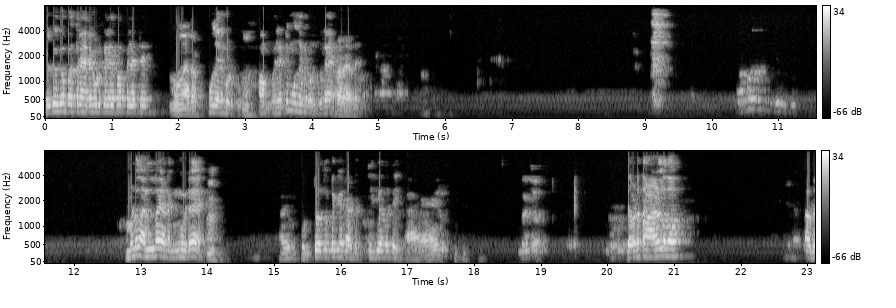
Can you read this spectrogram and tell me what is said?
ഇവർക്കൊക്കെ ഇപ്പൊ എത്ര നേരം കൊടുക്കൽ ഇപ്പൊ പെലറ്റ് മൂന്നേരം മൂന്നേരം കൊടുക്കും. ആ മൂന്നേരം കൊടുക്കും അല്ലേ? അതെ അതെ. നമ്മൾ നല്ല ഇണങ്ങൂലേ? ഉം. ഫുഡ് കൊടുത്തിട്ടൊക്കെ എന്റെ അടുത്തേക്ക് വന്നിട്ടേ. ഇതവിടെ താഴെയുള്ളതോ? അത്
